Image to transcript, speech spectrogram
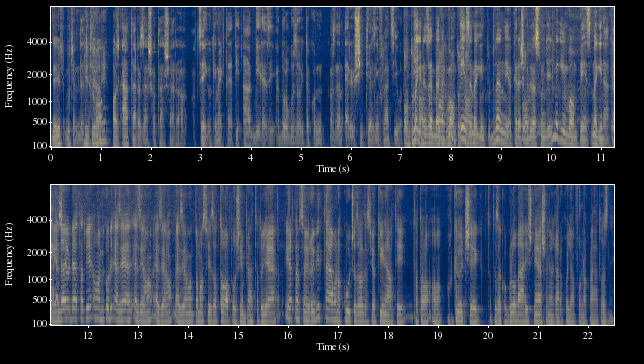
de, bocsánat, de ha az átárazás hatására a cég, aki megteheti, átbérezi a dolgozóit, akkor az nem erősíti az inflációt? Pontosan, megint az embernek van pontosan. pénze, megint tud venni, a kereskedő pont, azt mondja, hogy megint van pénz, megint átárazza. Igen, de, de tehát, amikor ezért, ezért, ezért, ezért, mondtam azt, hogy ez a tartós infláció. Ugye értem szerint, hogy rövid távon a kulcs az az, hogy a kínálati, tehát a, a, a költség, tehát azok a globális nyersanyagárak hogyan fognak változni.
